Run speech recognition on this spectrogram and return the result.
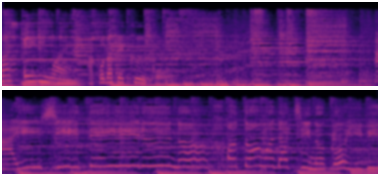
函館空港。愛しているのお友達の恋人。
